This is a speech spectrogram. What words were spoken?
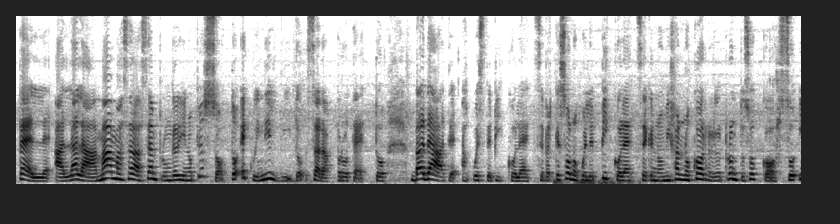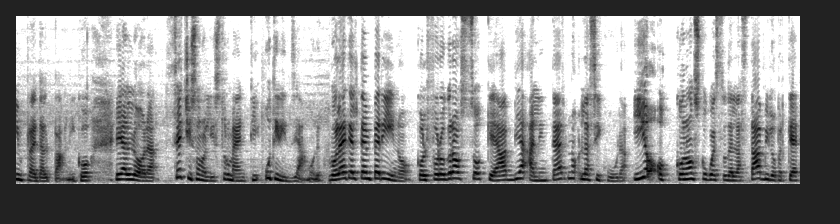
pelle alla lama ma sarà sempre un gradino più sotto e quindi il dito sarà protetto. Badate a queste piccolezze perché sono quelle piccolezze che non vi fanno correre al pronto soccorso in preda al panico. E allora se ci sono gli strumenti utilizziamoli. Volete il temperino col foro grosso che abbia all'interno la sicura. Io conosco questo della stabilo perché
